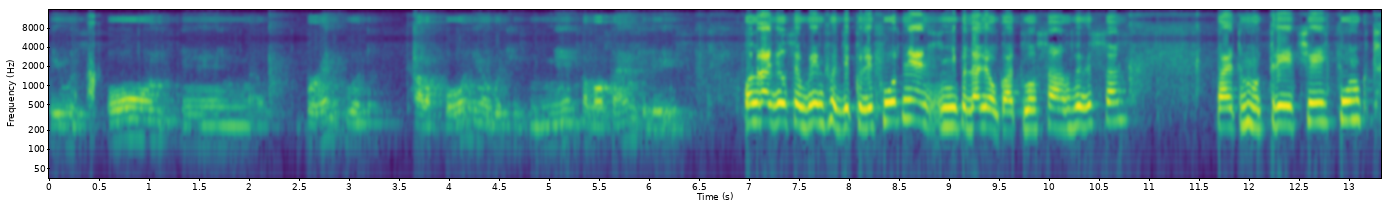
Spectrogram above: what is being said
he was born in Brentwood, California, which is near to Los Angeles. Он родился в Бринфорде, Калифорния, неподалеку от Лос-Анджелеса. Поэтому третий пункт.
